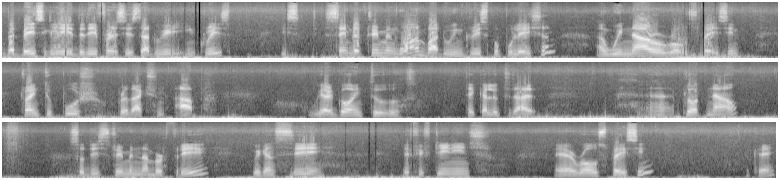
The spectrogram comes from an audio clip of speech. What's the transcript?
that basically the difference is that we increase is same that treatment one, but we increase population and we narrow row spacing, trying to push production up. We are going to take a look to that uh, plot now. So this treatment number three, we can see the 15 inch uh, row spacing, okay,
